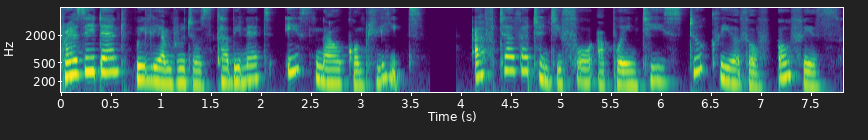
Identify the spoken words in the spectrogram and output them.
President William Ruto's cabinet is now complete. After the 24 appointees took the oath of office,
